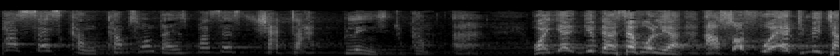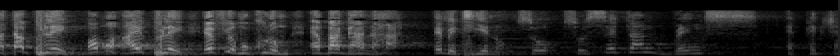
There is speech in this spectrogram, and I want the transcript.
pastors can come. Sometimes pastors charter planes to come. Ah. ɔyɛ give thyself a asɔfoɔ atumi chata plane ɔmo high plane efi ɔmo kurom ɛba ghana ha So, so Satan brings a picture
